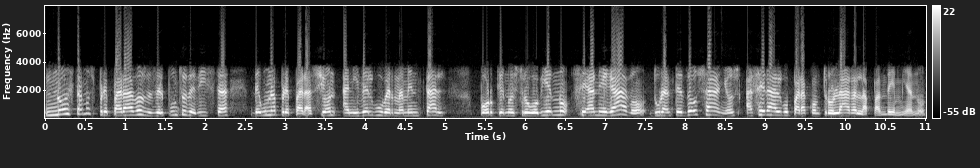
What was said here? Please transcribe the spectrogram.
No estamos preparados desde el punto de vista de una preparación a nivel gubernamental porque nuestro gobierno se ha negado durante dos años a hacer algo para controlar a la pandemia, ¿no?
